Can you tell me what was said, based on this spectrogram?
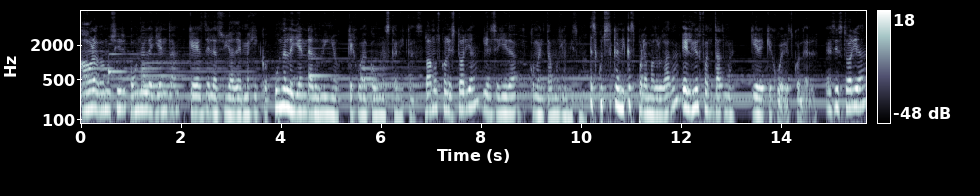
Ahora vamos a ir con una leyenda que es de la Ciudad de México, una leyenda de un niño que juega con unas canicas. Vamos con la historia y enseguida comentamos la misma. ¿Escuchas canicas por la madrugada? El niño es fantasma quiere que juegues con él. Esta historia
